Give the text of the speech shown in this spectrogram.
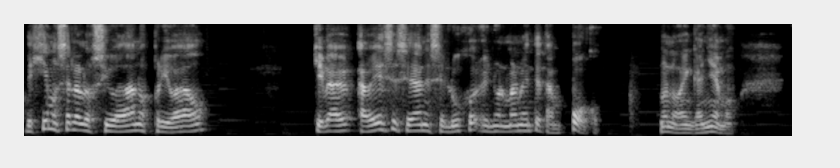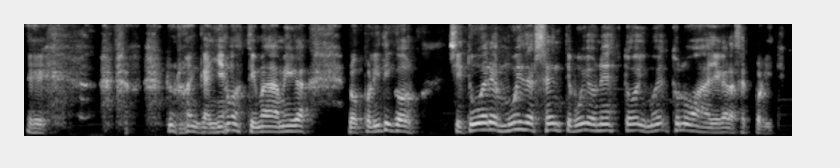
dejémosela a los ciudadanos privados, que a veces se dan ese lujo y normalmente tampoco. No nos engañemos. Eh, no nos engañemos, estimada amiga, los políticos, si tú eres muy decente, muy honesto, y tú no vas a llegar a ser político.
